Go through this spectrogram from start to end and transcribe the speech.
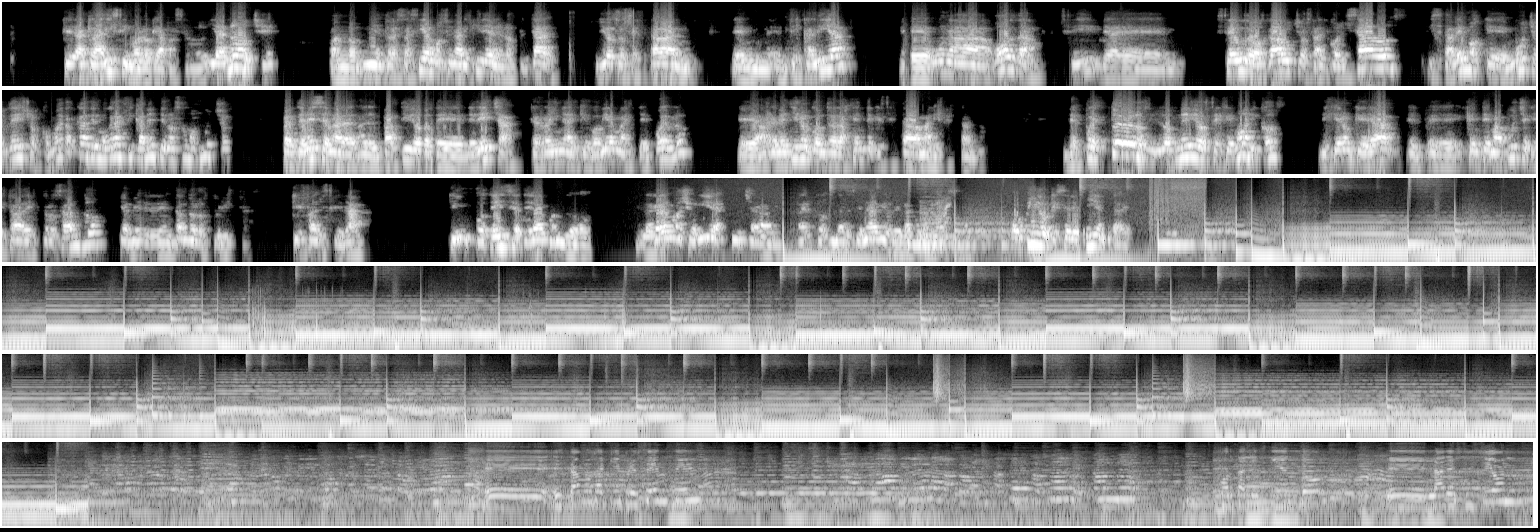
Queda clarísimo lo que ha pasado. Y anoche, cuando mientras hacíamos una vigilia en el hospital y otros estaban en, fiscalía, eh, una horda ¿sí? de eh, pseudos gauchos alcoholizados, y sabemos que muchos de ellos, como acá demográficamente no somos muchos, pertenecen al, partido de derecha que reina y que gobierna este pueblo, eh, arremetieron contra la gente que se estaba manifestando. Después todos los, medios hegemónicos dijeron que era eh, gente mapuche que estaba destrozando y amedrentando a los turistas. ¡Qué falsedad! ¡Qué impotencia te da cuando la gran mayoría escucha a estos mercenarios de la comunidad! Yo pido que se desmienta esto.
